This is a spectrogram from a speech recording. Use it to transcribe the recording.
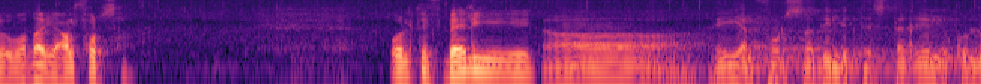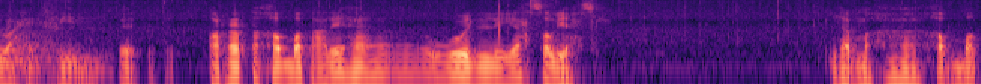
واضيع الفرصة. قلت في بالي آه هي الفرصة دي اللي بتستغل كل واحد فينا. قررت أخبط عليها واللي يحصل يحصل. لما خبطت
